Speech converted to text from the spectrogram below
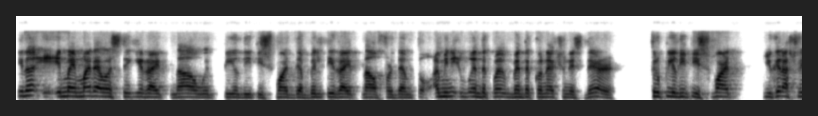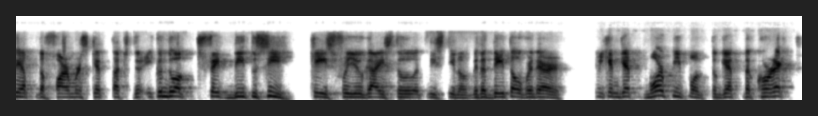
you know, in my mind, I was thinking right now with PLDT Smart, the ability right now for them to, I mean, when the when the connection is there through PLDT Smart, you can actually have the farmers get touched. You can do a straight B2C case for you guys to at least, you know, with the data over there, we can get more people to get the correct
